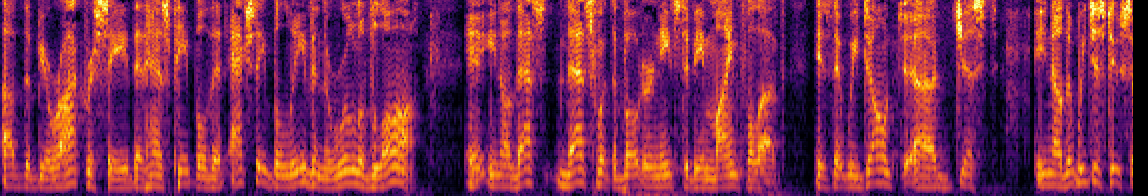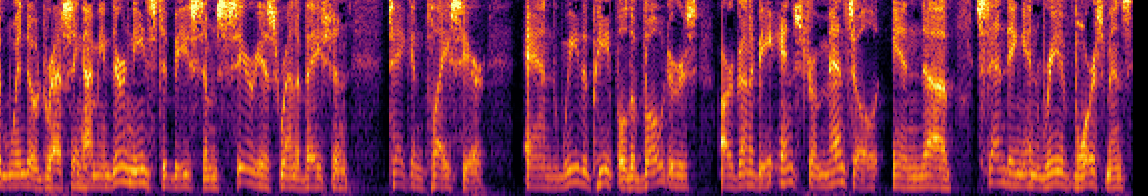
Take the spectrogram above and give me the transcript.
of the bureaucracy that has people that actually believe in the rule of law. Uh, you know, that's that's what the voter needs to be mindful of is that we don't uh, just you know that we just do some window dressing. I mean, there needs to be some serious renovation taking place here and we, the people, the voters, are going to be instrumental in uh, sending in reinforcements.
